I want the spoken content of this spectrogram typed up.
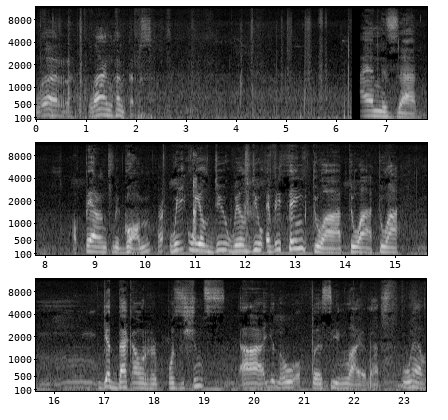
We're lion hunters. Lion is uh, apparently gone. We will do will do everything to uh to uh to uh get back our positions. Uh, you know, of uh, seeing lion. Uh, well,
